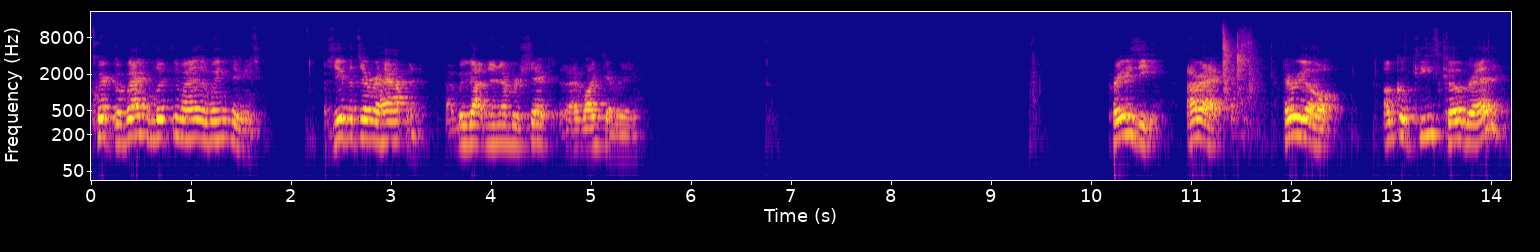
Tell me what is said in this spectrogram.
Quick, go back and look through my other wing things. See if it's ever happened. We got to number six, I've liked everything. Crazy. All right, here we go. Uncle Keith's Code Red.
